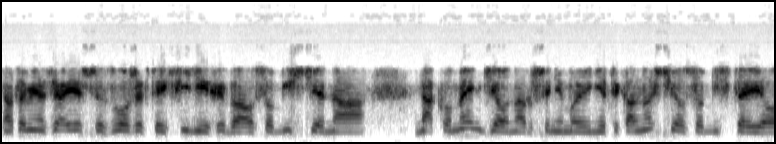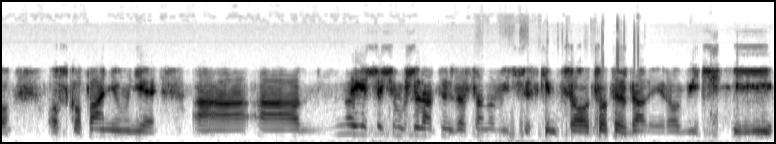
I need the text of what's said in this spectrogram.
Natomiast ja jeszcze złożę w tej chwili chyba osobiście na, na komendzie o naruszenie mojej nietykalności osobistej, o, o skopaniu mnie, a, a no jeszcze się muszę nad tym zastanowić wszystkim, co, co też dalej robić i,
